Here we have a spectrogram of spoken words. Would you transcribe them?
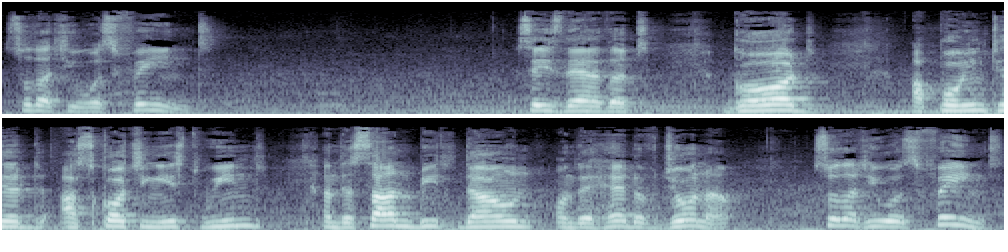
so that he was faint. It says there that God appointed a scorching east wind, and the sun beat down on the head of Jonah so that he was faint.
